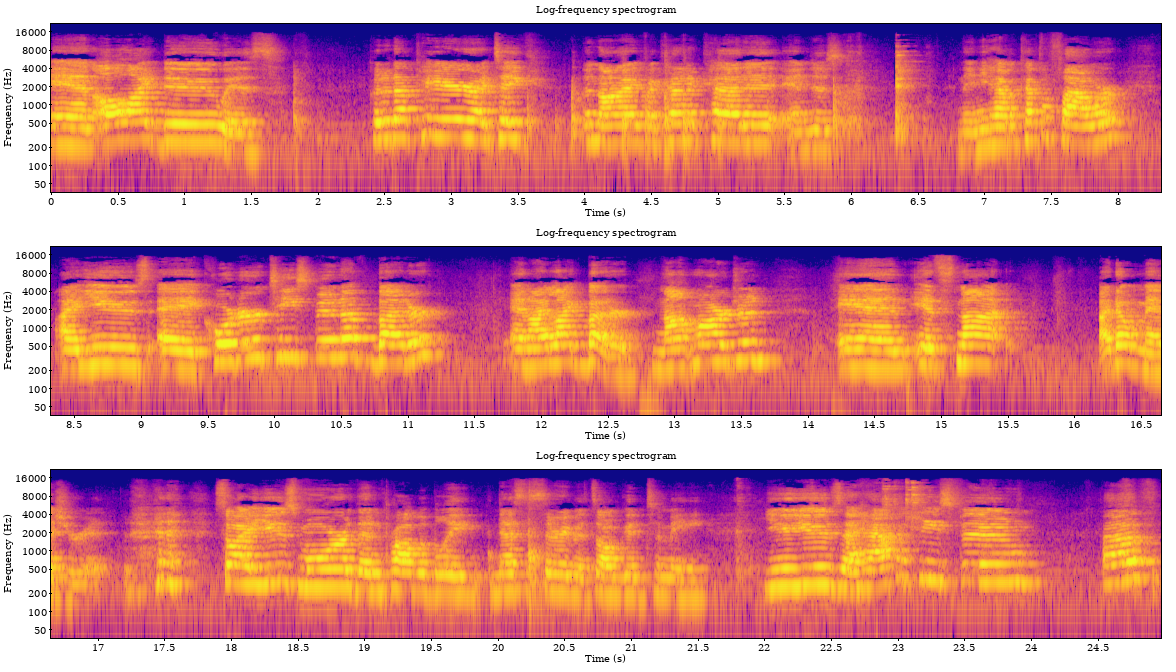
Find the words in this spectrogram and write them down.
And all I do is put it up here. I take the knife, I kind of cut it, and just, and then you have a cup of flour. I use a quarter teaspoon of butter, and I like butter, not margarine, and it's not, I don't measure it. so I use more than probably necessary, but it's all good to me. You use a half a teaspoon of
